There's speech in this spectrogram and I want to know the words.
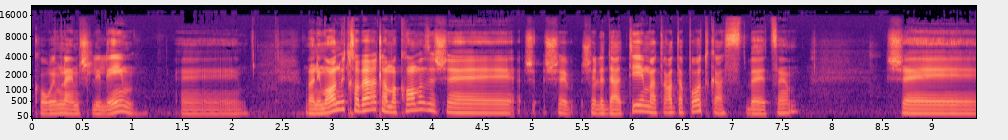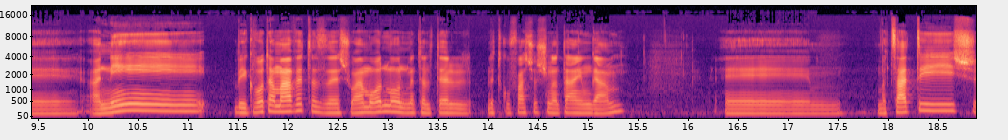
קוראים להם שליליים. אה, ואני מאוד מתחברת למקום הזה ש, ש, ש, שלדעתי מטרת הפודקאסט בעצם, שאני, בעקבות המוות הזה, שהוא היה מאוד מאוד מטלטל לתקופה של שנתיים גם, אה, מצאתי ש...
